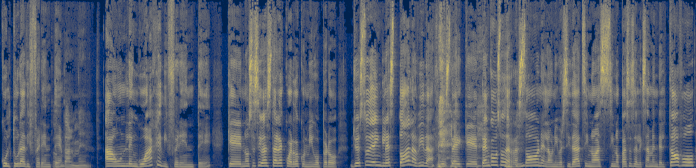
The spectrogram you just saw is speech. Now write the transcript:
cultura diferente Totalmente. a un lenguaje diferente, que no sé si vas a estar de acuerdo conmigo, pero yo estudié inglés toda la vida, desde que tengo uso de razón en la universidad, si no, has- si no pasas el examen del TOEFL,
